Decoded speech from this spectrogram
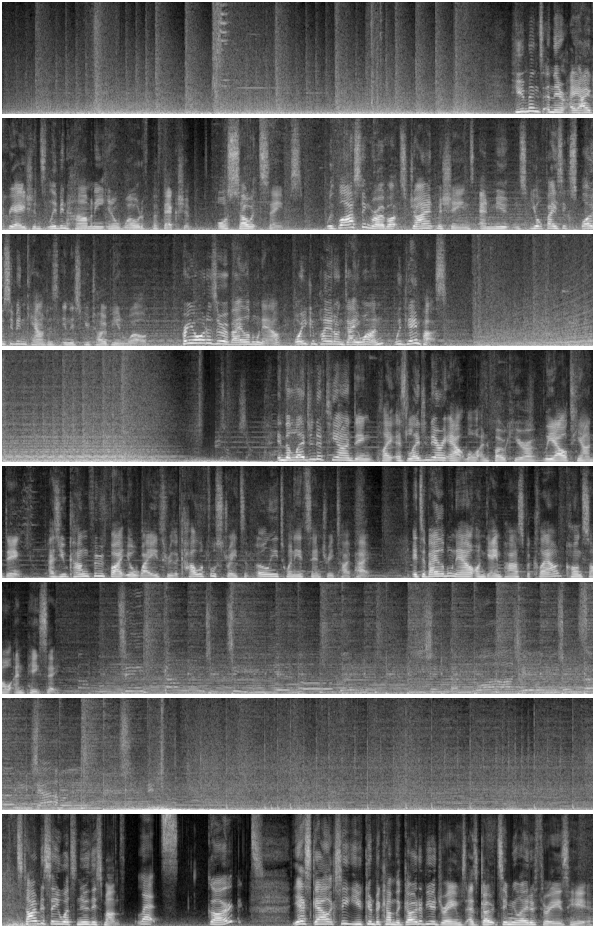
Humans and their AI creations live in harmony in a world of perfection, or so it seems. With blasting robots, giant machines, and mutants, you'll face explosive encounters in this utopian world. Pre-orders are available now, or you can play it on day one with Game Pass. In The Legend of Tian Ding, play as legendary outlaw and folk hero Liao Tian Ding, as you kung fu fight your way through the colourful streets of early 20th century Taipei. It's available now on Game Pass for cloud, console, and PC. It's time to see what's new this month. Let's go. Yes, Galaxy, you can become the goat of your dreams as Goat Simulator 3 is here.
